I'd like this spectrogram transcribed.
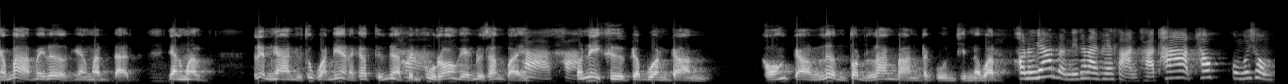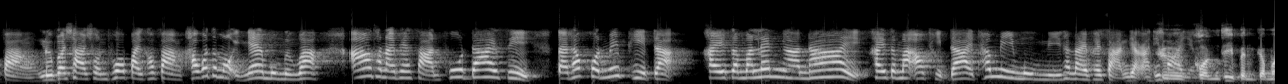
ยังบ้าไม่เลิกยังมายังมาเล่นงานอยู่ทุกวันเนี้นะครับ ถึงกับค่ะเป็นผู้ร้องเองด้วยซ้ำไปค่ะค่ะเพราะนี่คือกระบวนการของการเริ่มต้นล้างบางตระกูลชินวัตรขออนุญาตแบบนี้ทนายไพศาลคะถ้าถ้าคุณผู้ชมฟัง หรือประชาชนทั่วไปเขาฟังเขาก็จะมองอีกแง่มุมหนึ่งว่าอ้าวทนายไพศาลพูดได้สิ แต่ถ้าคนไม่ผิดอะ ใครจะมาเล่นงานได้ ใครจะมาเอาผิดได้ ถ้ามีมุมนี้ทนายไพศาลอยากอธิคืบาอยยังไง คนที่เป็นกรรม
